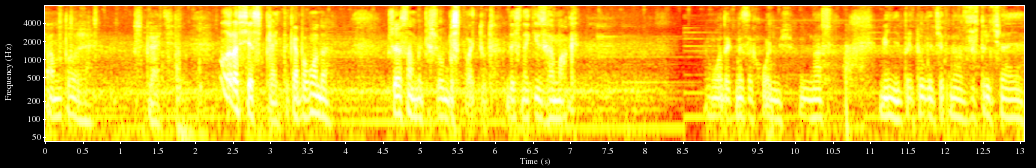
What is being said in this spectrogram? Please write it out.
Там теж сплять. Ну, зараз всі сплять, така погода. Вже я сам би пішов би спати тут, десь на якийсь гамак. От як ми заходимо. Наш міні-притулочок нас зустрічає.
